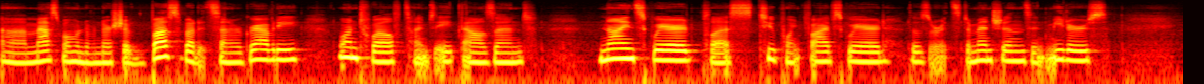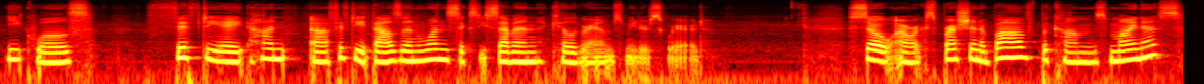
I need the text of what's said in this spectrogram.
uh, mass moment of inertia of the bus about its center of gravity, 112 times 8,000. 9 squared plus 2.5 squared, those are its dimensions in meters, equals 58,167 uh, 58, kilograms meters squared. So our expression above becomes minus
